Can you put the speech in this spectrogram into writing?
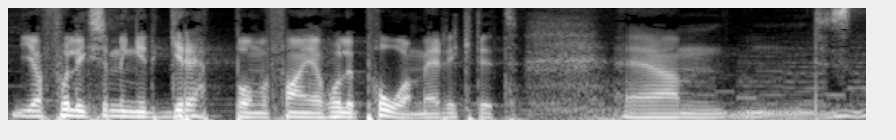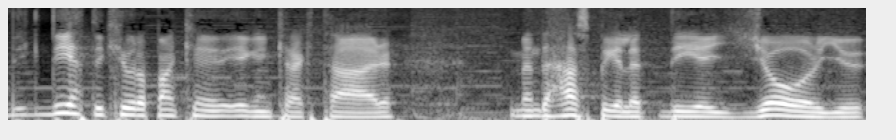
jag får liksom inget grepp om vad fan jag håller på med riktigt. Ehm, det, det är jättekul att man kan göra egen karaktär. Men det här spelet, det gör ju...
